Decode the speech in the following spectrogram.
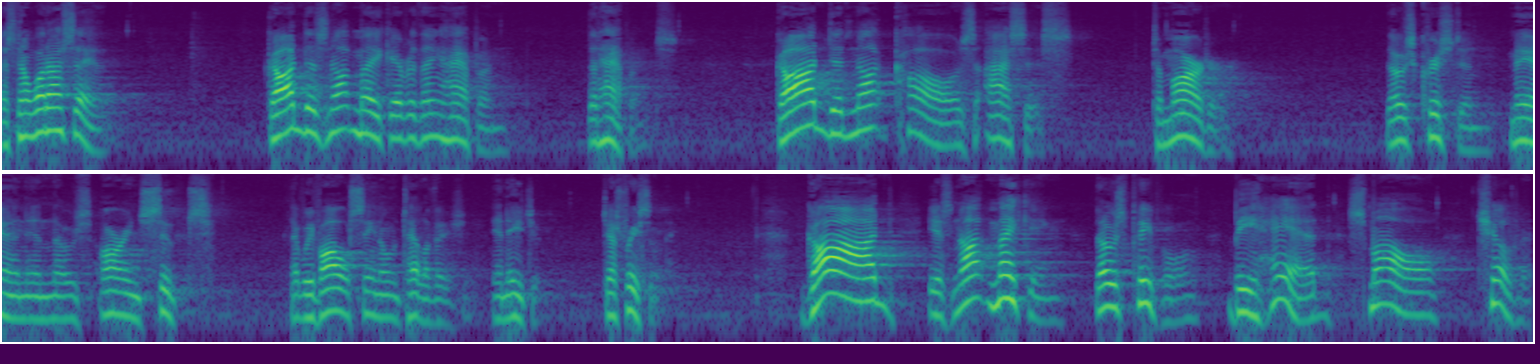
That's not what I said. God does not make everything happen that happens. God did not cause ISIS to martyr those Christian men in those orange suits that we've all seen on television in Egypt just recently. God is not making those people behead small children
